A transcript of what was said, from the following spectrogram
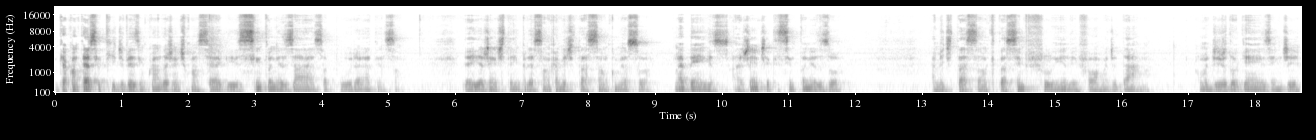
O que acontece é que de vez em quando a gente consegue sintonizar essa pura atenção. E aí a gente tem a impressão que a meditação começou. Não é bem isso. A gente é que sintonizou a meditação que está sempre fluindo em forma de Dharma. Como diz Dogen Zenji,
